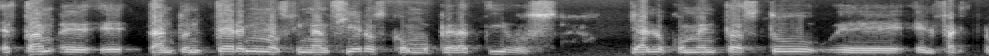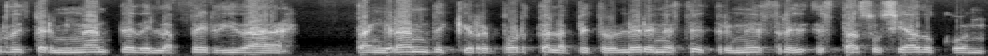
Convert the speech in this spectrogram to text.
Están, eh, eh, tanto en términos financieros como operativos. Ya lo comentas tú, eh, el factor determinante de la pérdida tan grande que reporta la petrolera en este trimestre está asociado con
